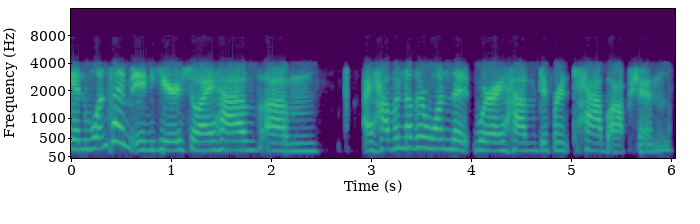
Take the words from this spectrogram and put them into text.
And once I'm in here, so I have um, I have another one that where I have different tab options.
